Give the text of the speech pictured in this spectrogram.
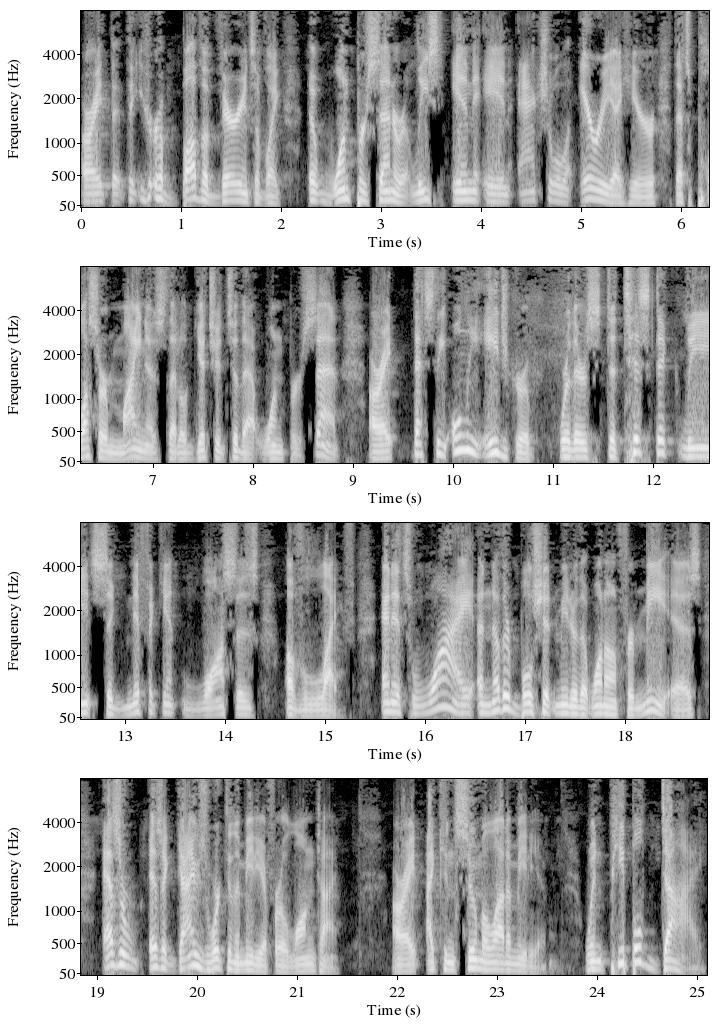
all right, that, that you're above a variance of like one percent, or at least in an actual area here that's plus or minus that'll get you to that one percent. All right, that's the only age group where there's statistically significant losses of life, and it's why another bullshit meter that went off for me is as a as a guy who's worked in the media for a long time. All right. I consume a lot of media. When people die,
